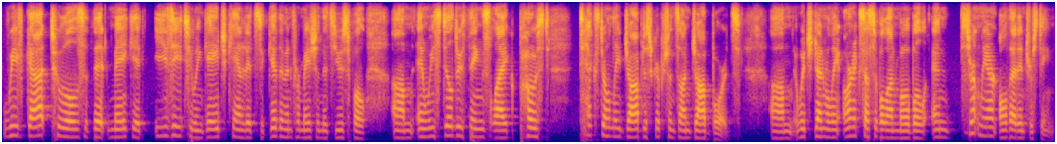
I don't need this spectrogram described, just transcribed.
We've got tools that make it easy to engage candidates, to give them information that's useful, um, and we still do things like post text only job descriptions on job boards. Um, which generally aren't accessible on mobile and certainly aren't all that interesting.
